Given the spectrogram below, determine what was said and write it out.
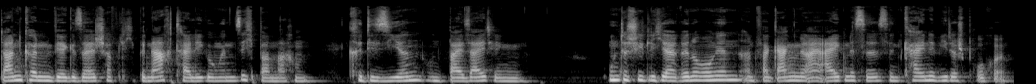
Dann können wir gesellschaftliche Benachteiligungen sichtbar machen, kritisieren und beseitigen. Unterschiedliche Erinnerungen an vergangene Ereignisse sind keine Widersprüche.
